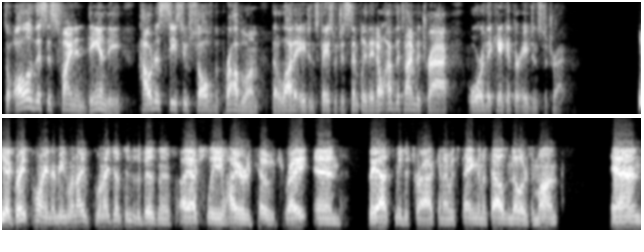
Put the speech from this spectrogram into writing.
So all of this is fine and dandy. How does Sisu solve the problem that a lot of agents face, which is simply they don't have the time to track or they can't get their agents to track? Yeah, great point. I mean, when I when I jumped into the business, I actually hired a coach, right? And they asked me to track, and I was paying them a thousand dollars a month. And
